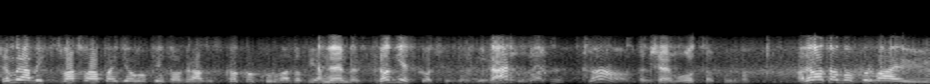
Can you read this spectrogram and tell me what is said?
Temu ja byś z Wacława powiedział, chłopie, to od razu skoko, kurwa, dobija. Knebel. No nie skoczył. No. Tak? No, A czemu? O co kurwa? ale o to, bo kurwa, i-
